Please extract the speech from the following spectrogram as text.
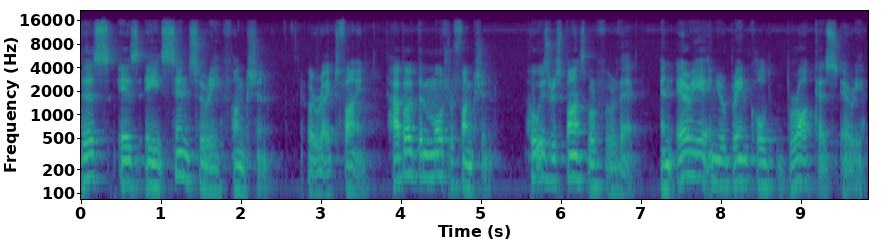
This is a sensory function. Alright, fine. How about the motor function? Who is responsible for that? An area in your brain called Broca's area.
